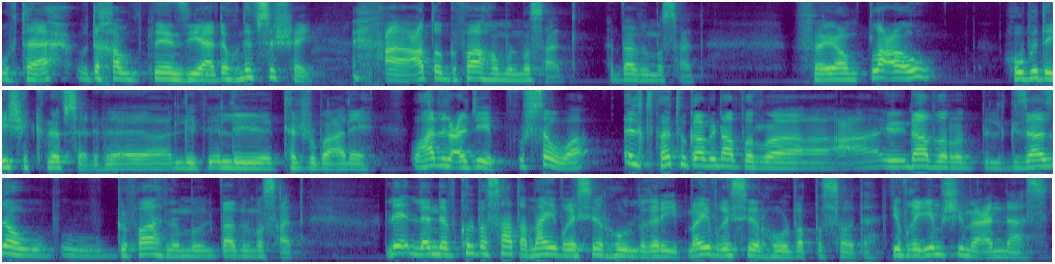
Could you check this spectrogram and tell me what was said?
وفتح ودخل اثنين زيادة ونفس الشيء عطوا قفاهم المصعد باب المصعد فيوم طلعوا هو بدأ يشك نفسه اللي اللي تجربة عليه وهذا العجيب وش سوى؟ التفت وقام يناظر يناظر القزازة وقفاه لباب المصعد ليه؟ لأنه بكل بساطة ما يبغى يصير هو الغريب، ما يبغى يصير هو البطة السوداء، يبغى يمشي مع الناس.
